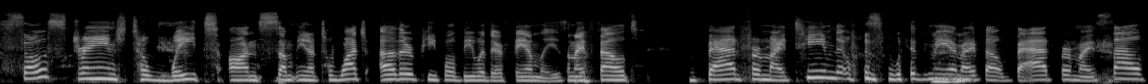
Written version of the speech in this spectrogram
so strange to wait on some, you know, to watch other people be with their families. And I felt bad for my team that was with me mm-hmm. and I felt bad for myself.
